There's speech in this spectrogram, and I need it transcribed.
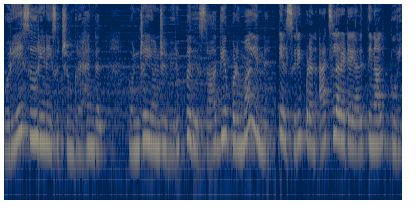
ஒரே சூரியனை சுற்றும் கிரகங்கள் ஒன்றையொன்று வெறுப்பது சாத்தியப்படுமா என்ன? சிரிப்புடன் ஆக்சலரேட்டை அழுத்தினால் புவி.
